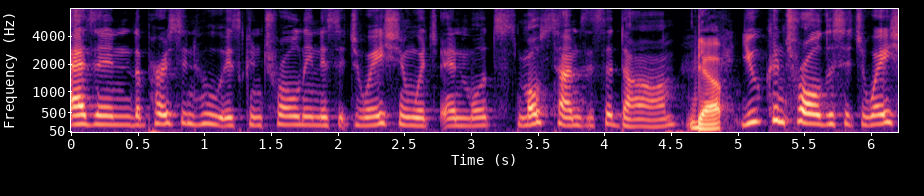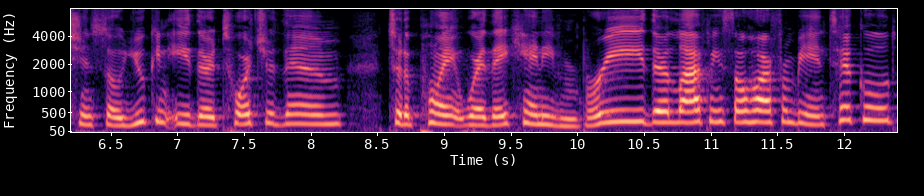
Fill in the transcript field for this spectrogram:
as in the person who is controlling the situation, which and most most times it's a dom. Yep. You control the situation, so you can either torture them to the point where they can't even breathe, they're laughing so hard from being tickled,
